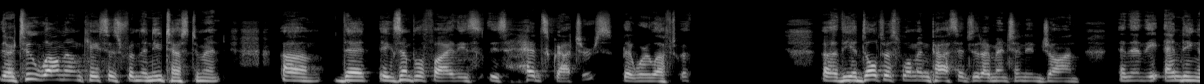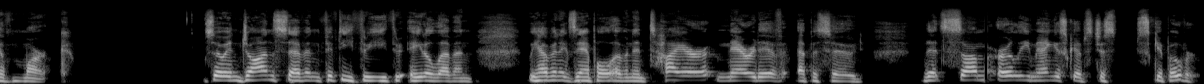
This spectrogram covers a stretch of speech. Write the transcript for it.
there are two well-known cases from the New Testament um, that exemplify these these head scratchers that we're left with. Uh, the adulterous woman passage that I mentioned in John, and then the ending of Mark. So in John 7, 53 through 8, 11, we have an example of an entire narrative episode that some early manuscripts just skip over.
